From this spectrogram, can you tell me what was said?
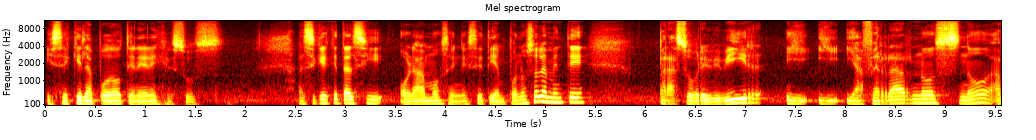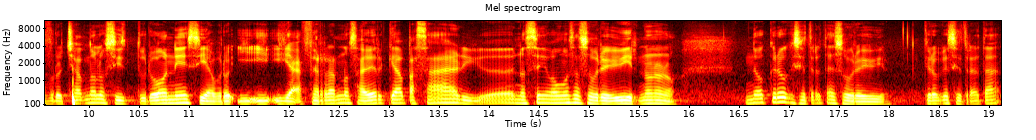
y sé que la puedo tener en Jesús. Así que, ¿qué tal si oramos en ese tiempo? No solamente para sobrevivir y, y, aferrarnos, ¿no? Abrocharnos los cinturones y, y, aferrarnos a ver qué va a pasar y, uh, no sé, vamos a sobrevivir. No, no, no. No creo que se trata de sobrevivir. Creo que se trata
